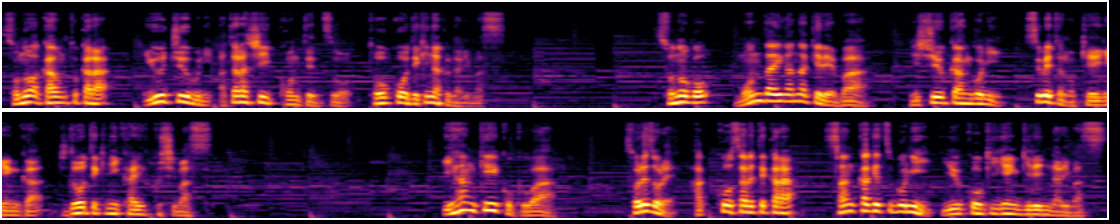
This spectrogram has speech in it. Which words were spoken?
そのアカウントから YouTube に新しいコンテンツを投稿できなくなります。その後、問題がなければ、2週間後に全ての軽減が自動的に回復します。違反警告は、それぞれ発行されてから3ヶ月後に有効期限切れになります。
